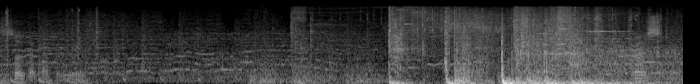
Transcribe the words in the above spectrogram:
Still got that for you.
